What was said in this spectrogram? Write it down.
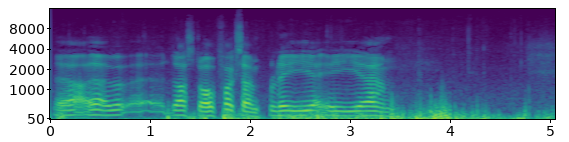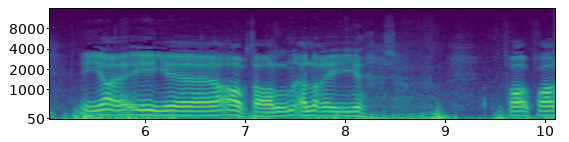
Uh, det står f.eks. i, i, uh, i, i avtalen, eller i fra, fra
